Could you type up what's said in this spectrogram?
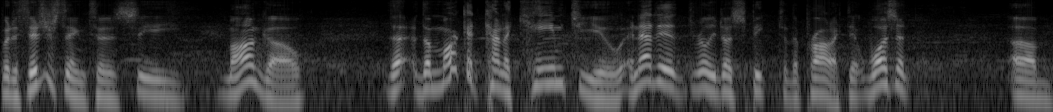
but it's interesting to see Mongo, the, the market kind of came to you, and that is, really does speak to the product. It wasn't um,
